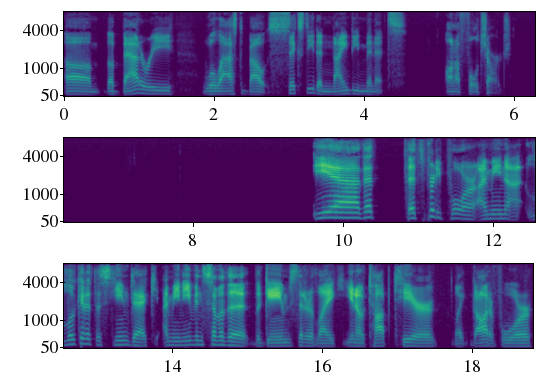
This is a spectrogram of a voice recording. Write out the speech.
um, the battery will last about 60 to 90 minutes on a full charge. Yeah, that that's pretty poor. I mean, uh, looking at the Steam Deck, I mean, even some of the the games that are like you know top tier, like God of War,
